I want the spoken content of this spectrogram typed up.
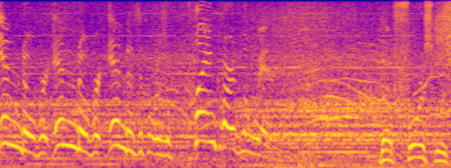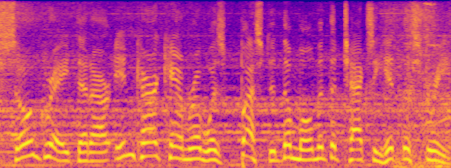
end over end over end as if it was a playing card in the wind. The force was so great that our in-car camera was busted the moment the taxi hit the stream.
